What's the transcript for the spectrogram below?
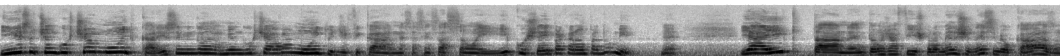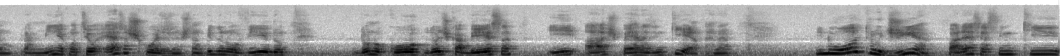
E isso te angustia muito, cara. Isso me, me angustiava muito de ficar nessa sensação aí. E custei pra caramba pra dormir, né? E aí que tá, né? Então já fiz, pelo menos nesse meu caso, para mim aconteceu essas coisas, né? estampido no ouvido, dor no corpo, dor de cabeça e as pernas inquietas, né? E no outro dia, parece assim que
